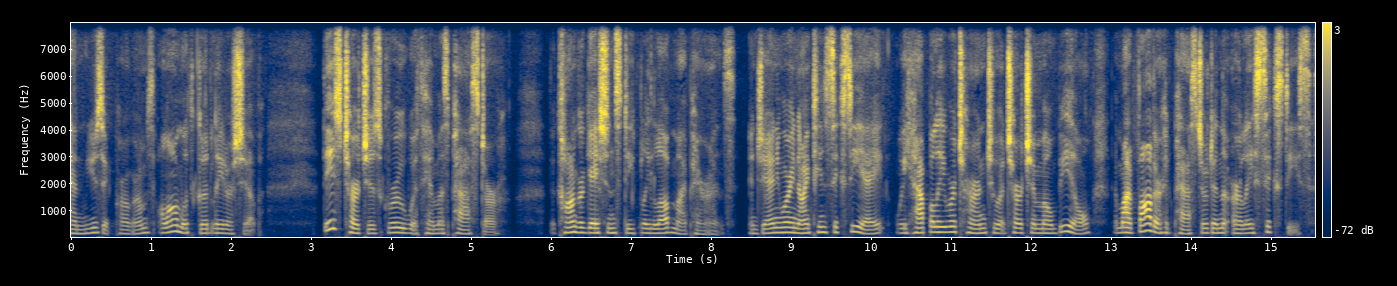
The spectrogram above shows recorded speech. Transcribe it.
and music programs, along with good leadership. These churches grew with him as pastor. The congregations deeply loved my parents. In January 1968, we happily returned to a church in Mobile that my father had pastored in the early 60s.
